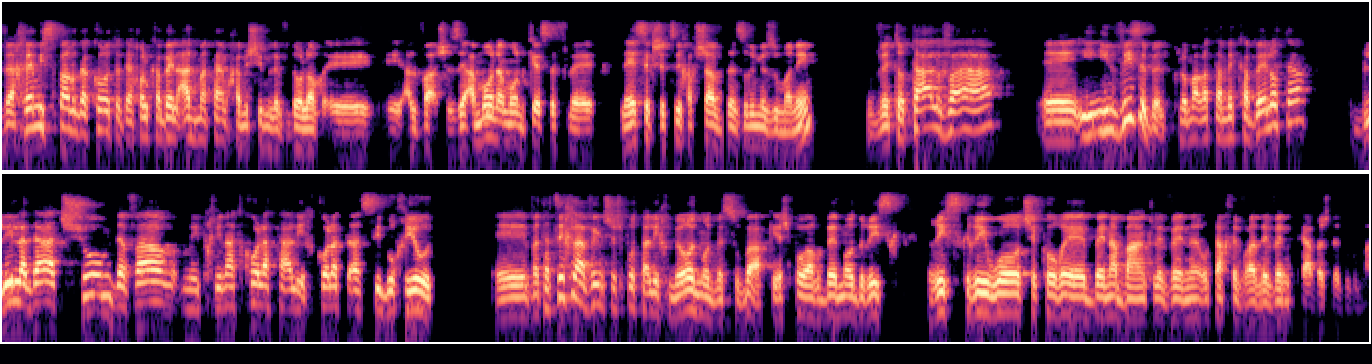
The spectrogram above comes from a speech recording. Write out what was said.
ואחרי מספר דקות אתה יכול לקבל עד 250 אלף דולר אה, אה, הלוואה, שזה המון המון כסף לעסק שצריך עכשיו תזרים מזומנים, ואת אותה הלוואה היא אינביזיבל, כלומר אתה מקבל אותה בלי לדעת שום דבר מבחינת כל התהליך, כל הסיבוכיות, ואתה צריך להבין שיש פה תהליך מאוד מאוד מסובך, כי יש פה הרבה מאוד ריסק ריסק ריוורד שקורה בין הבנק לבין אותה חברה לבין קאבש לדוגמה,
